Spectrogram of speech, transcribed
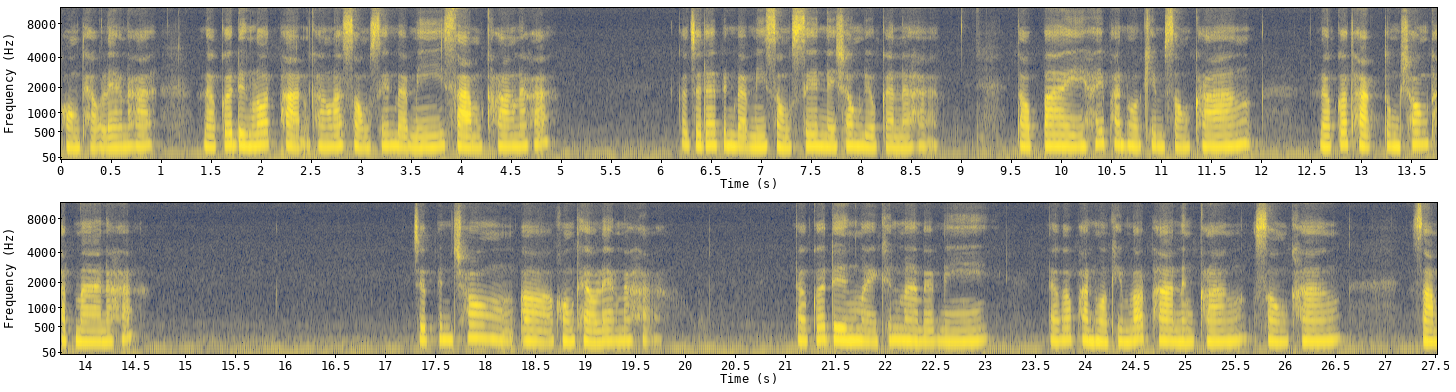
ของแถวแรกนะคะ แล้วก็ดึงลอดผ่านครั้งละสองเส้นแบบนี้สามครั้งนะคะ ก็จะได้เป็นแบบนี้สองเส้นในช่องเดียวกันนะคะ ต่อไปให้พันหัวเข็มสองครั้ง แล้วก็ถักตรงช่องถัดมานะคะ จะเป็นช่องอของแถวแรกนะคะ แล้วก็ดึงไหมขึ้นมาแบบนี้ แล้วก็พันหัวเข็มลอดผ่านหนึ่งครั้งสองครั้งสาม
